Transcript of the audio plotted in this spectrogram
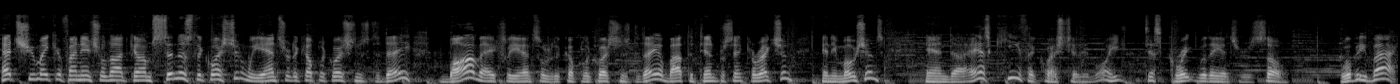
at ShoemakerFinancial.com. Send us the question. We answered a couple of questions today. Bob actually answered a couple of questions today about the 10% correction and emotions. And uh, ask Keith a question. And boy, he's just great with answers. So we'll be back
